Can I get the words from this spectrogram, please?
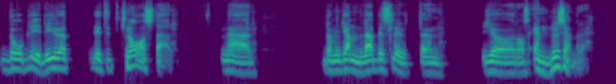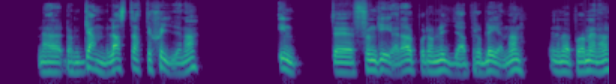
då blir det ju ett litet knas där när de gamla besluten gör oss ännu sämre. När de gamla strategierna inte fungerar på de nya problemen. Är ni med på vad jag menar?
